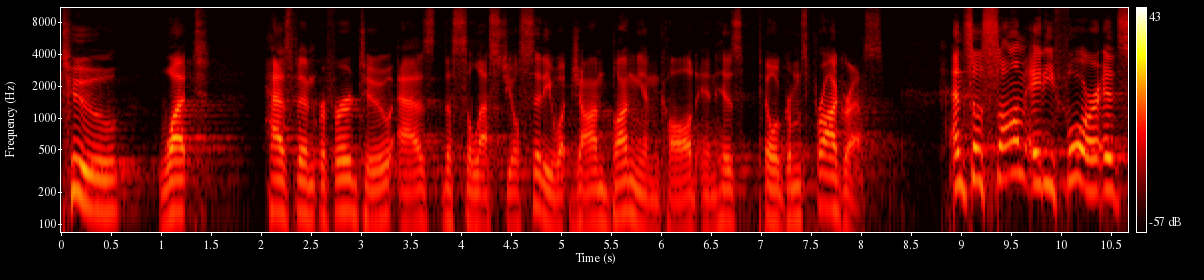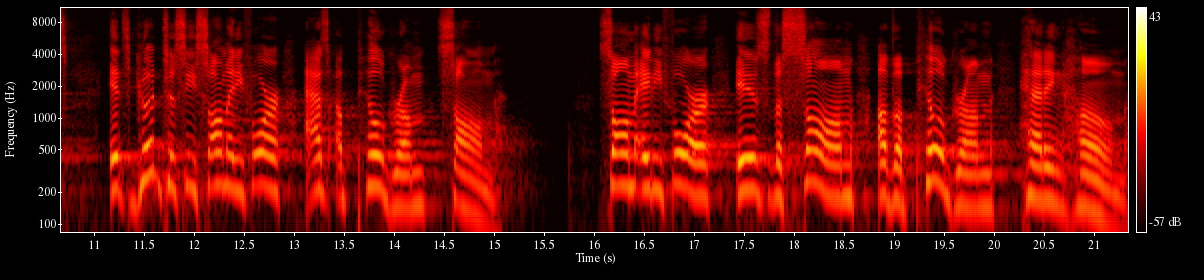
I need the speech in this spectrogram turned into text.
to what has been referred to as the celestial city, what John Bunyan called in his Pilgrim's Progress. And so, Psalm 84, it's, it's good to see Psalm 84 as a pilgrim psalm. Psalm 84 is the psalm of a pilgrim heading home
